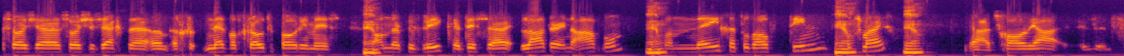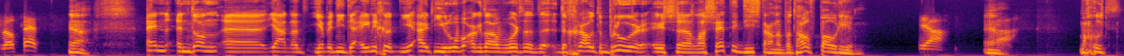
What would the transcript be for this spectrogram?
zoals je, zoals je zegt, eh, een, net wat groter podium is. Ja. Ander publiek. Het is eh, later in de avond. Ja. Van 9 tot half 10, Ja. volgens mij. Ja. Ja, het is gewoon, ja, het, het is wel vet. Ja. En, en dan, ja, dat, je bent niet de enige die uit die Rob Akda wordt. De, de grote broer is Lassette, die staan op het hoofdpodium. Ja. Ja. Maar goed,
